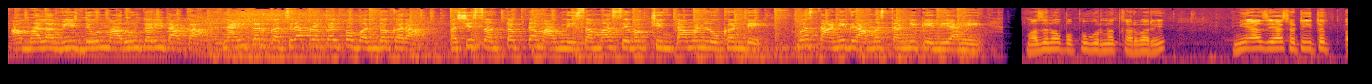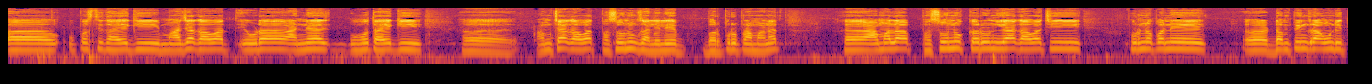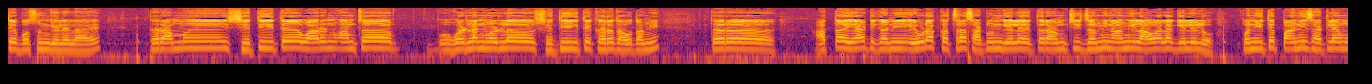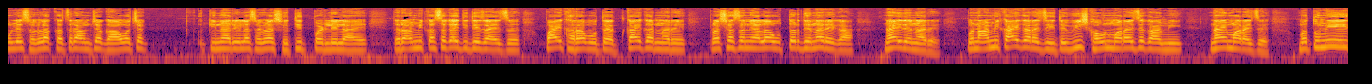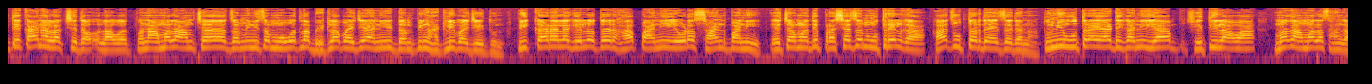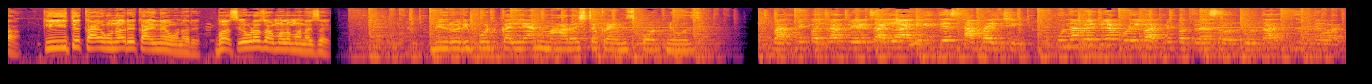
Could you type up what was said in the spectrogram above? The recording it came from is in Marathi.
आम्हाला विष देऊन मारून तरी टाका नाहीतर कचरा प्रकल्प बंद करा अशी संतप्त मागणी समाजसेवक चिंतामण लोखंडे व स्थानिक ग्रामस्थांनी केली आहे. माझं नाव पप्पू गुरुनाथ कारभारी. मी आज यासाठी इथं उपस्थित आहे की माझ्या गावात एवढा अन्याय होत आहे की आमच्या गावात फसवणूक झालेली आहे भरपूर प्रमाणात. आम्हाला फसवणूक करून या गावाची पूर्णपणे डम्पिंग ग्राउंड इथे बसून गेलेला आहे. तर आम्ही शेती इथे वारण आमचं वडिलांवडलं शेती इथे करत आहोत आम्ही. तर आता या ठिकाणी एवढा कचरा साठून गेला आहे तर आमची जमीन आम्ही लावायला गेलेलो. पण इथे पाणी साठल्यामुळे सगळा कचरा आमच्या गावाच्या किनारीला सगळा शेतीत पडलेला आहे तर आम्ही कसं काय तिथे जायचं? पाय खराब होत आहेत काय करणार आहे? प्रशासन याला उत्तर देणार आहे का? नाही देणार आहे. पण आम्ही काय करायचं? इथे विष खाऊन मरायचं का आम्ही? नाही मारायचं. मग तुम्ही इथे काय ना लक्ष दाव लावत? पण आम्हाला आमच्या जमिनीचा मोबदला भेटला पाहिजे आणि डम्पिंग हटली पाहिजे इथून. पीक काढायला गेलो तर हा पाणी एवढा सांड पाणी याच्यामध्ये प्रशासन उतरेल का? हाच उत्तर द्यायचं आहे त्यांना. तुम्ही उतरा या ठिकाणी या शेती लावा. मग आम्हाला सांगा की इथे काय होणार आहे काय नाही होणार आहे. बस एवढंच आम्हाला म्हणायचं आहे. Bureau report Kalyan Maharashtra crime spot news. बातमीपत्रात वेळ झाली आहे इथेच थांबायची. पुन्हा भेटूया पुढील बातमीपत्रासह. तुर्तास धन्यवाद.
